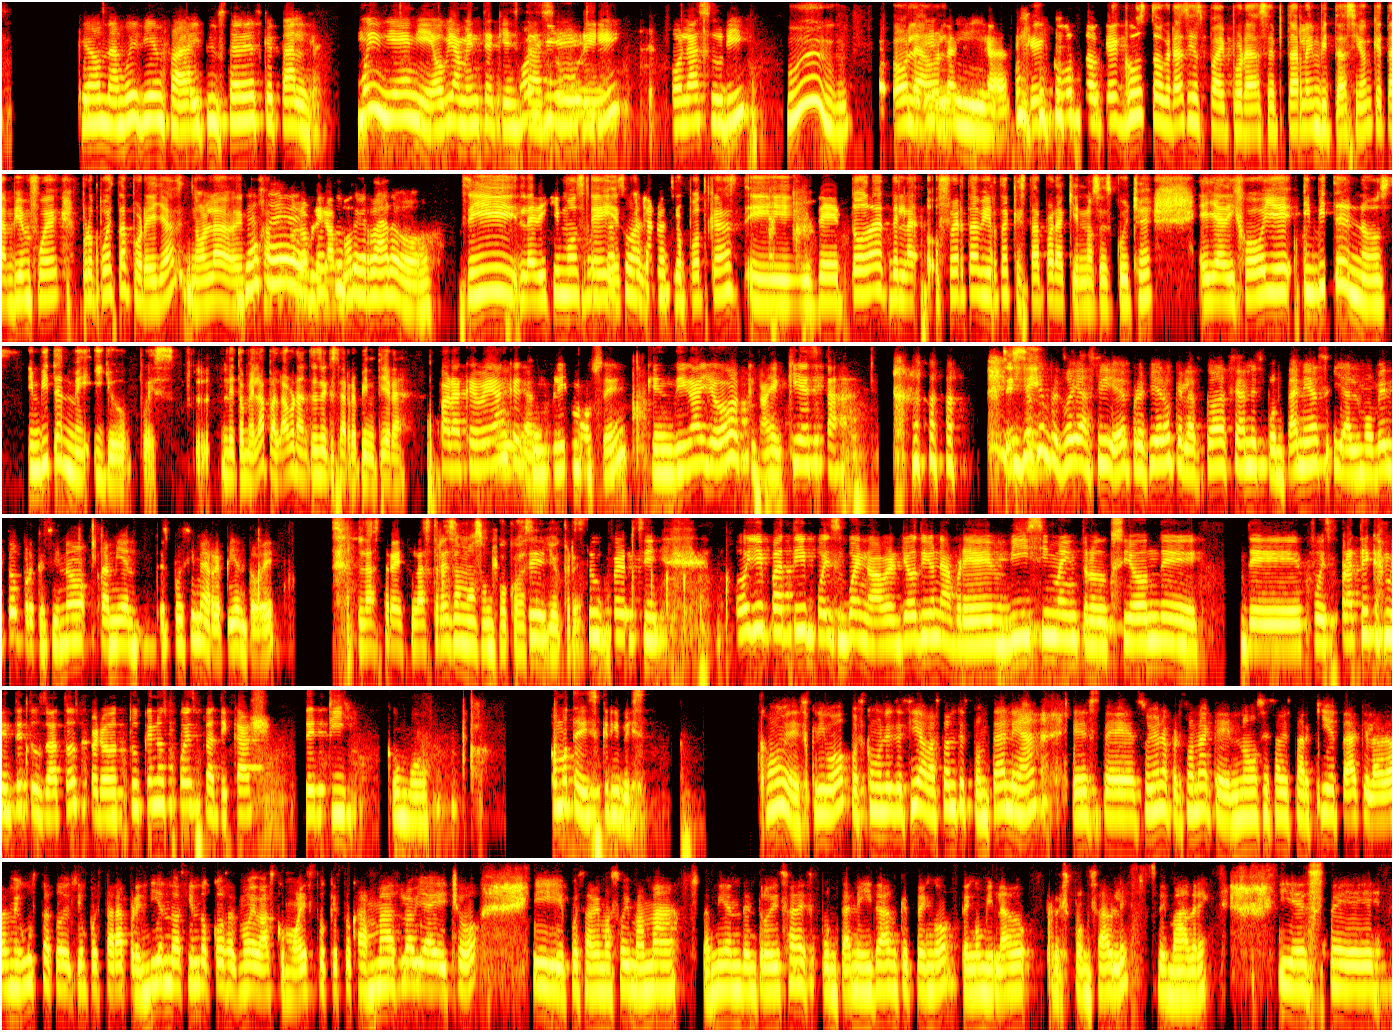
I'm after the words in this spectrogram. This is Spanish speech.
¿Qué onda? Muy bien, Fa. ¿Y ustedes qué tal? Muy bien, y obviamente aquí está Suri. Hola Suri. Uh, hola, hola, Qué gusto, qué gusto. Gracias, Pai, por aceptar la invitación que también fue propuesta por ella. No la ya sé, no la obligamos. Fue raro. Sí, le dijimos, hey, escucha nuestro podcast y de toda de la oferta abierta que está para quien nos escuche, ella dijo, oye, invítenos, invítenme. Y yo, pues, le tomé la palabra antes de que se arrepintiera. Para que vean que cumplimos, ¿eh? Quien diga yo, aquí está. y yo siempre soy así, ¿eh? prefiero que las cosas sean espontáneas y al momento, porque si no, también después sí me arrepiento, ¿eh? Las tres, las tres somos un poco así, yo creo. Súper, sí. Oye, Pati, pues bueno, a ver, yo di una brevísima introducción de, de, pues prácticamente tus datos, pero tú qué nos puedes platicar de ti, como, ¿cómo te describes? ¿Cómo me describo? Pues como les decía, bastante espontánea. Este, soy una persona que no se sabe estar quieta, que la verdad me gusta todo el tiempo estar aprendiendo, haciendo cosas nuevas como esto, que esto jamás lo había hecho. Y pues además soy mamá, también dentro de esa espontaneidad que tengo, tengo mi lado responsable de madre. Y este,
